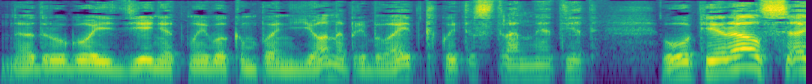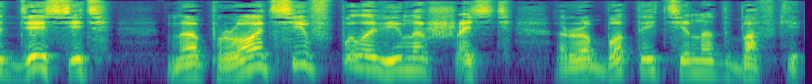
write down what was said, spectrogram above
На другой день от моего компаньона прибывает какой-то странный ответ. Упирался десять Напротив, половина шесть. Работайте надбавки.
